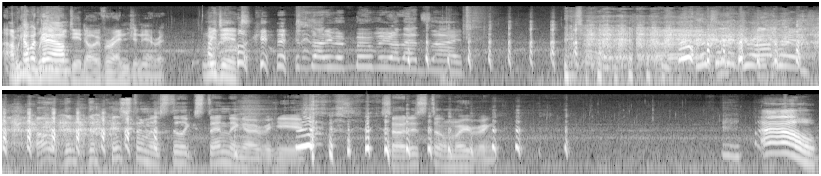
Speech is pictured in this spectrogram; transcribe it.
I'm we coming really down. did over-engineer it. we did. it's not even moving on that side. Uh, Look at the drawbridge. oh, the, the piston is still extending over here. So it is still moving. Ow!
